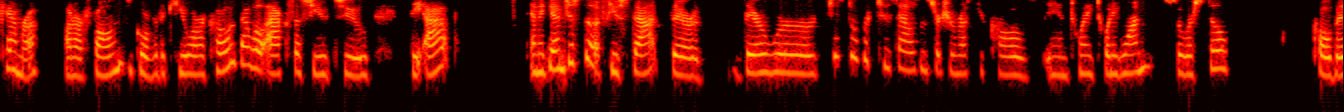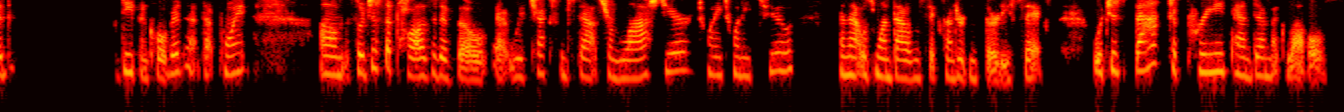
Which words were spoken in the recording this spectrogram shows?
camera on our phones, go over the QR code that will access you to the app. And again, just a few stats there. There were just over 2,000 search and rescue calls in 2021. So we're still COVID, deep in COVID at that point. Um, so just a positive though, we've checked some stats from last year, 2022, and that was 1,636, which is back to pre-pandemic levels,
